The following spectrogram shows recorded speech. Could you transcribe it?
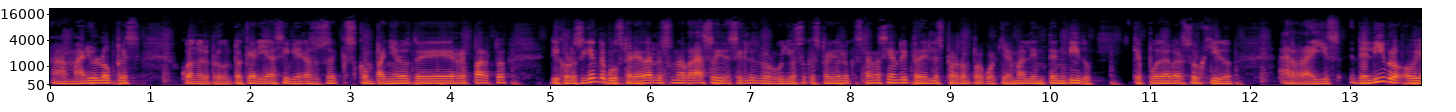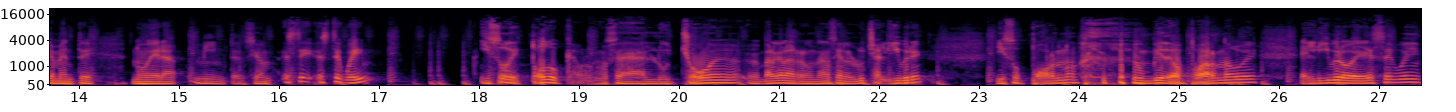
a Mario López, cuando le preguntó qué haría si viera a sus ex compañeros de reparto, dijo lo siguiente, me gustaría darles un abrazo y decirles lo orgulloso que estoy de lo que están haciendo y pedirles perdón por cualquier malentendido que pueda haber surgido a raíz del libro. Obviamente no era mi intención. Este, este güey hizo de todo, cabrón. O sea, luchó, eh, valga la redundancia, en la lucha libre. Hizo porno, un video porno, güey. El libro ese, güey.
